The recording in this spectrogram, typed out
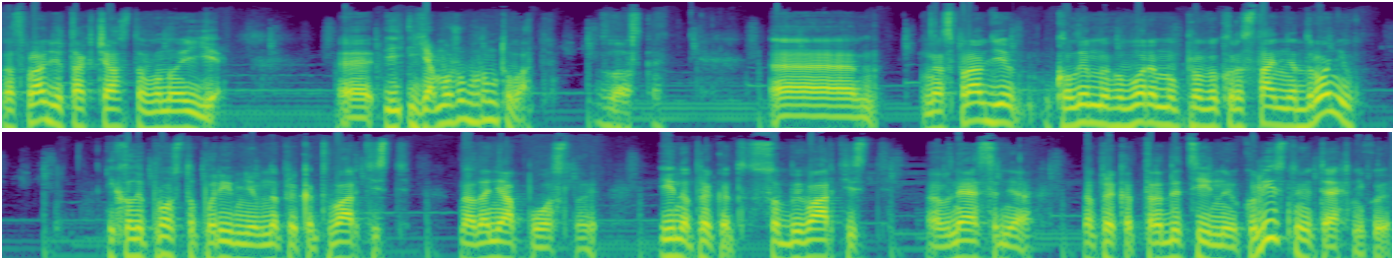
насправді так часто воно і є. Е, і, і я можу обґрунтувати. Будь ласка. Е, насправді, коли ми говоримо про використання дронів, і коли просто порівнюємо, наприклад, вартість надання послуги і, наприклад, собівартість внесення, наприклад, традиційною колісною технікою,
